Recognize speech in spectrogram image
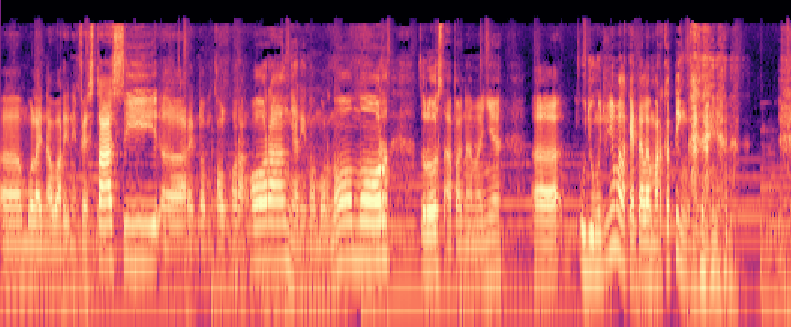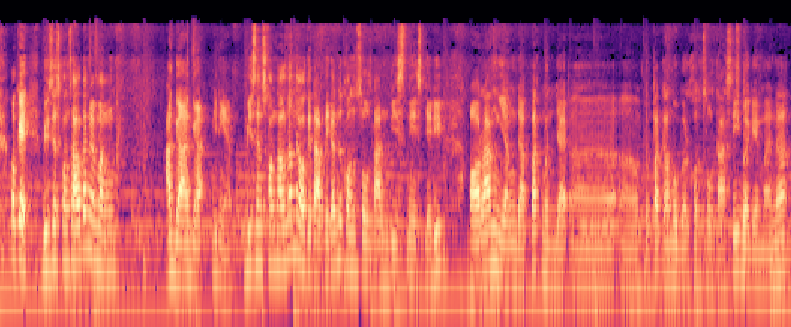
Uh, mulai nawarin investasi, uh, random call orang-orang, nyari nomor-nomor, terus apa namanya, uh, ujung-ujungnya malah kayak telemarketing katanya. oke, okay, bisnis konsultan memang agak-agak gini ya. Bisnis konsultan kalau kita artikan itu konsultan bisnis. Jadi orang yang dapat menja- uh, uh, tempat kamu berkonsultasi bagaimana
